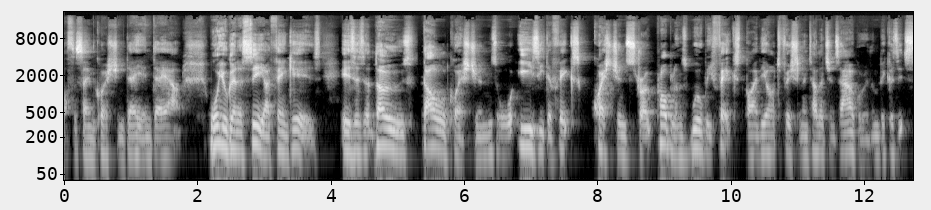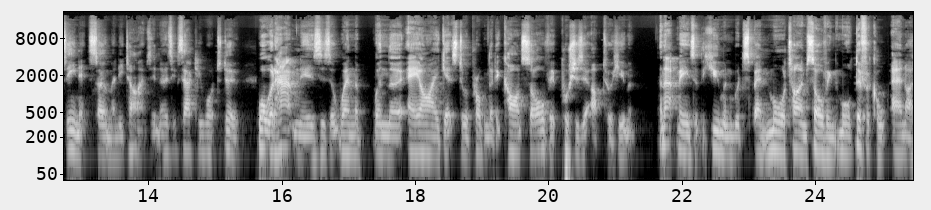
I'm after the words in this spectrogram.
asked the same question day in day out. What you're going to see i think is is is that those dull questions or easy to fix questions stroke problems will be fixed by the artificial intelligence algorithm because it's seen it so many times. It knows exactly what to do. What would happen is is that when the when the ai gets to a problem that it can't solve it pushes it up to a human and that means that the human would spend more time solving the more difficult and, I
